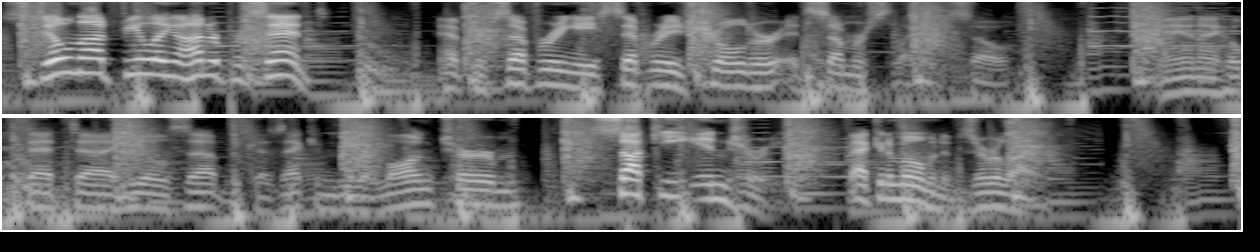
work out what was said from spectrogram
still not feeling 100% after suffering a separated shoulder at SummerSlam. So, man, I hope that uh, heals up because that can be a long term, sucky injury. Back in a moment, Observer Live.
